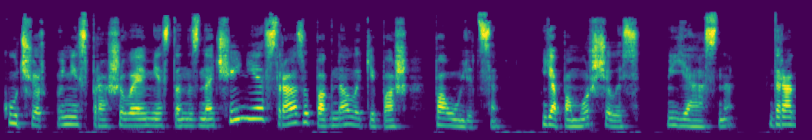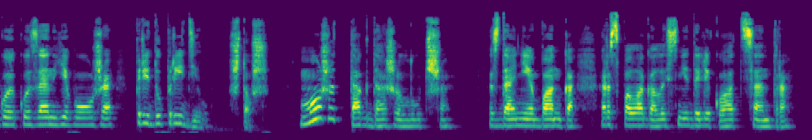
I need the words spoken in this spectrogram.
Кучер, не спрашивая места назначения, сразу погнал экипаж по улице. Я поморщилась. Ясно. Дорогой кузен его уже предупредил. Что ж, может, так даже лучше. Здание банка располагалось недалеко от центра.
